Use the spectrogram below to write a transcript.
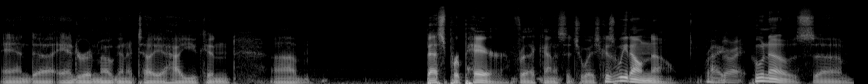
And uh, Andrew and Mo going to tell you how you can um, best prepare for that kind of situation because we don't know. Right. Right. Who knows um,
